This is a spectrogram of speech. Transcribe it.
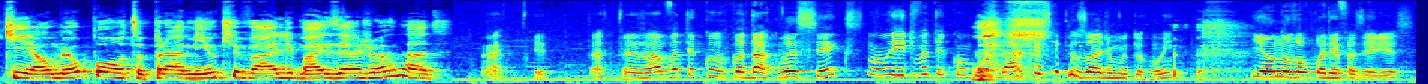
Que é o meu ponto. Pra mim, o que vale mais é a jornada. É, apesar eu vou ter que concordar com você, que senão a gente vai ter que concordar que esse episódio é muito ruim. E eu não vou poder fazer isso.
